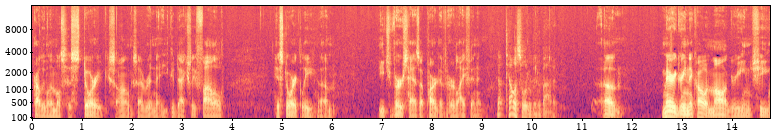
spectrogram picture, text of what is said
probably one of the most historic songs I've written that you could actually follow historically. Um, each verse has a part of her life in it. Tell us a little bit about it um, Mary Greene, they call her Ma Greene. She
